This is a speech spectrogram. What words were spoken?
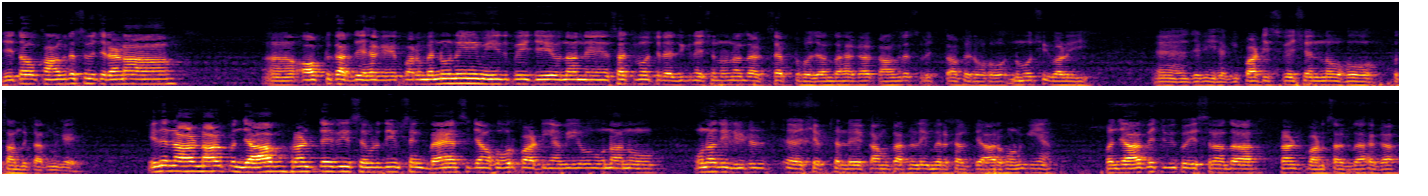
ਜੇ ਤਾਂ ਉਹ ਕਾਂਗਰਸ ਵਿੱਚ ਰਹਿਣਾ ਆਪਟ ਕਰਦੇ ਹੈਗੇ, ਪਰ ਮੈਨੂੰ ਨਹੀਂ ਉਮੀਦ ਪਈ ਜੇ ਉਹਨਾਂ ਨੇ ਸੱਚਮੁੱਚ ਰੈਜ਼ਿਗਨੇਸ਼ਨ ਉਹਨਾਂ ਦਾ ਐਕਸੈਪਟ ਹੋ ਜਾਂਦਾ ਹੈਗਾ, ਕਾਂਗਰਸ ਵਿੱਚ ਤਾਂ ਫਿਰ ਉਹ ਨਮੋਸ਼ੀ ਵਾਲੀ ਜਿਹੜੀ ਹੈਗੀ ਪਾਰਟਿਸਿਪੇਸ਼ਨ ਉਹ ਪਸੰਦ ਕਰਨਗੇ। ਇਹਦੇ ਨਾਲ ਨਾਲ ਪੰਜਾਬ ਫਰੰਟ ਤੇ ਵੀ ਸਿਮਰਦੀਪ ਸਿੰਘ ਬੈਂਸ ਜਾਂ ਹੋਰ ਪਾਰਟੀਆਂ ਵੀ ਉਹ ਉਹਨਾਂ ਨੂੰ, ਉਹਨਾਂ ਦੀ ਲੀਡਰਸ਼ਿਪ ਥੱਲੇ ਕੰਮ ਕਰਨ ਲਈ ਮੇਰੇ ਖਿਆਲ ਤਿਆਰ ਹੋਣਗੀਆਂ। ਪੰਜਾਬ ਵਿੱਚ ਵੀ ਕੋਈ ਇਸ ਤਰ੍ਹਾਂ ਦਾ ਫਰੰਟ ਬਣ ਸਕਦਾ ਹੈਗਾ,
